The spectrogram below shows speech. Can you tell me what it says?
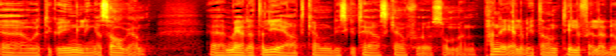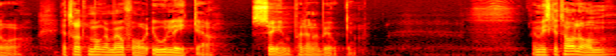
Eh, och jag tycker Ynglingasagan mer detaljerat kan diskuteras kanske som en panel vid ett annat tillfälle då jag tror att många människor har olika syn på denna boken. Men vi ska tala om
